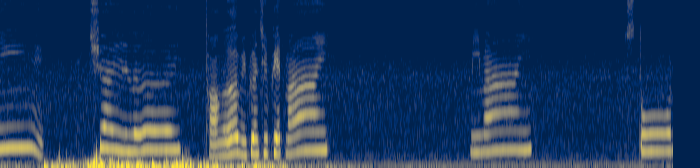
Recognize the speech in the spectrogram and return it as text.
นี้ ใช่เลย ทองเออมีเพื่อนชื่อเพชรไหมมีไหมสโตน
